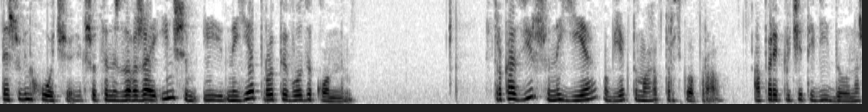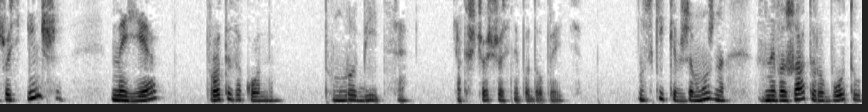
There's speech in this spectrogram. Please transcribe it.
те, що він хоче, якщо це не заважає іншим і не є противозаконним. Строка з віршу не є об'єктом авторського права, а переключити відео на щось інше не є протизаконним. Тому робіть це, якщо щось не подобається. Ну скільки вже можна зневажати роботу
